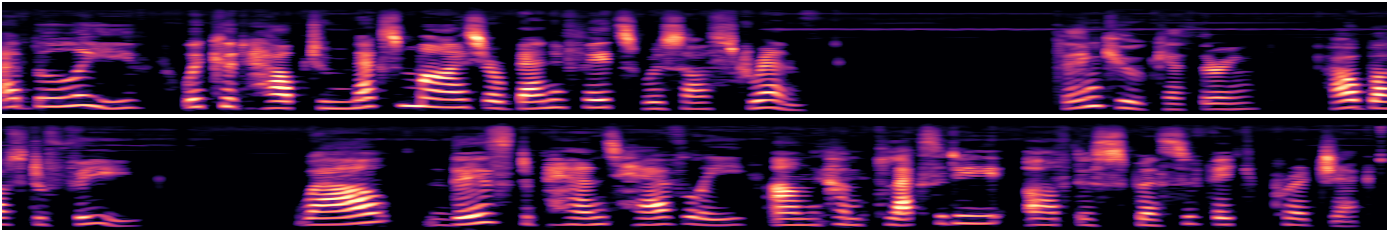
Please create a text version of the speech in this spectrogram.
I believe we could help to maximize your benefits with our strength. Thank you, Catherine. How about the fee? Well, this depends heavily on the complexity of the specific project.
